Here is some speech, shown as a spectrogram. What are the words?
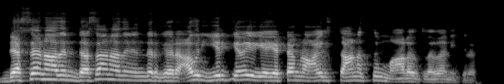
தசநாதன் தசாநாதன் எந்த இருக்காரு? அவர் இயற்கையாவே எட்டாம் ஆயுள் ஸ்தானத்தும் மாரகத்துல தான் நிக்கிறார்.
